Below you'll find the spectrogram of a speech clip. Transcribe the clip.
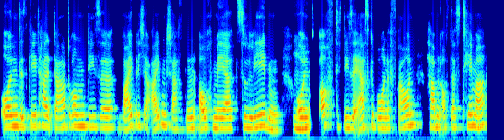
Und es geht halt darum, diese weibliche Eigenschaften auch mehr zu leben. Mhm. Und oft diese erstgeborene Frauen haben oft das Thema,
